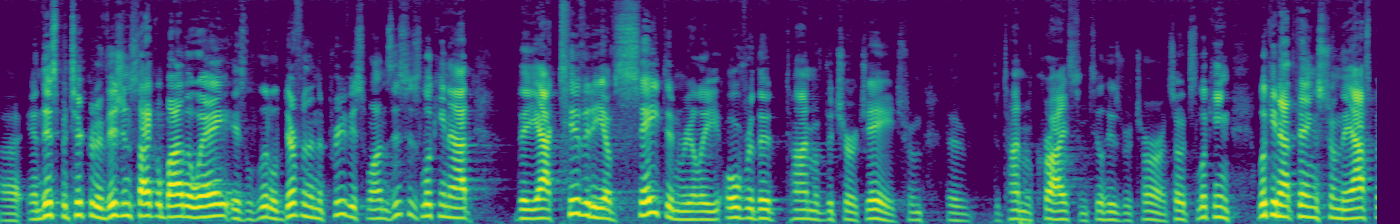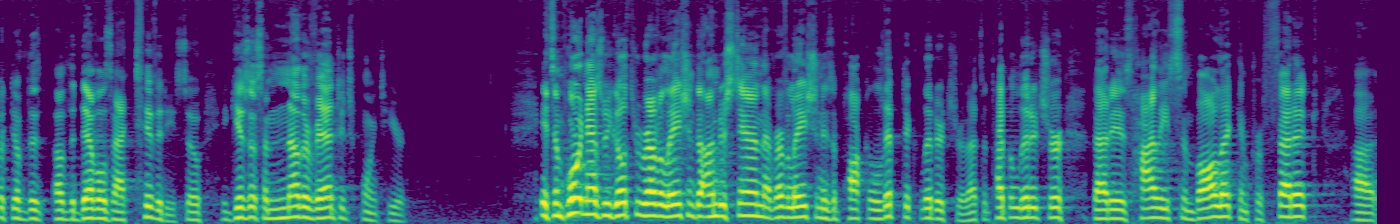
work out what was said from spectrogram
Uh, and this particular vision cycle, by the way, is a little different than the previous ones. This is looking at the activity of Satan, really, over the time of the church age, from the, the time of Christ until his return. So it's looking, looking at things from the aspect of the, of the devil's activity. So it gives us another vantage point here. It's important as we go through Revelation to understand that Revelation is apocalyptic literature. That's a type of literature that is highly symbolic and prophetic, uh,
